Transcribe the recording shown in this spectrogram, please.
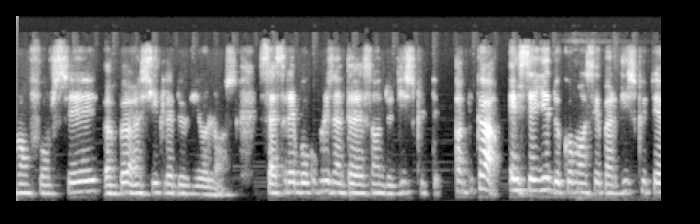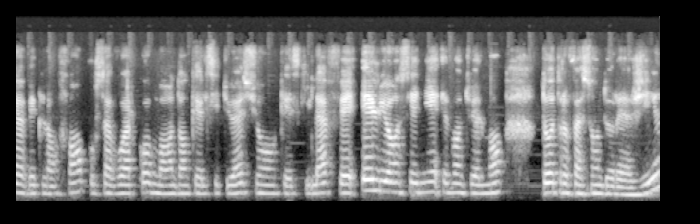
renforcer un peu un cycle de violence? Ça serait beaucoup plus intéressant de discuter. En tout cas, essayer de commencer par discuter avec l'enfant pour savoir comment, dans quelle situation, qu'est-ce qu'il a fait, et lui enseigner éventuellement d'autres façons de réagir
